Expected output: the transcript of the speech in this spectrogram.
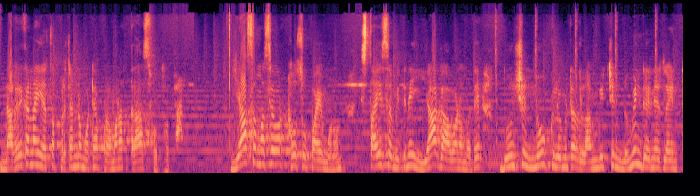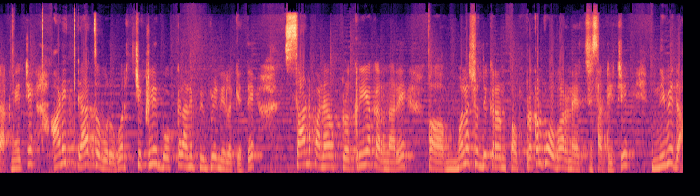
नागरिकांना याचा प्रचंड मोठ्या प्रमाणात त्रास होत होता. या समस्येवर ठोस उपाय म्हणून स्थायी समितीने या गावांमध्ये दोनशे नऊ किलोमीटर लांबीची नवीन ड्रेनेज लाईन टाकण्याचे आणि त्याचबरोबर चिखली बोपकेल आणि पिंपरी निलक येथे सांडपाण्यावर प्रक्रिया करणारे मलशुद्धीकरण प्रकल्प उभारण्यासाठीची निविदा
